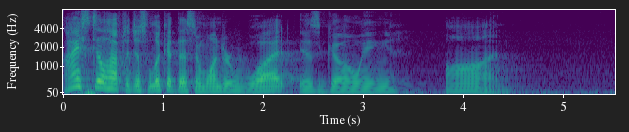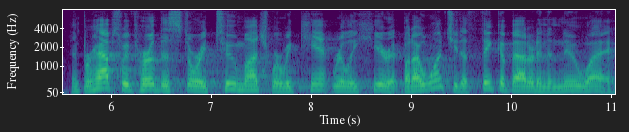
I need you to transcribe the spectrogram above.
I still have to just look at this and wonder what is going on. And perhaps we've heard this story too much where we can't really hear it, but I want you to think about it in a new way.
